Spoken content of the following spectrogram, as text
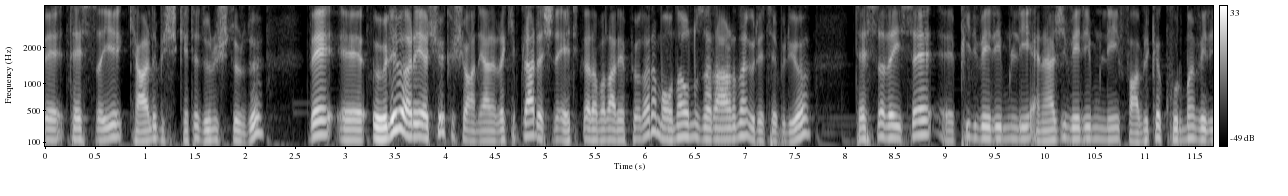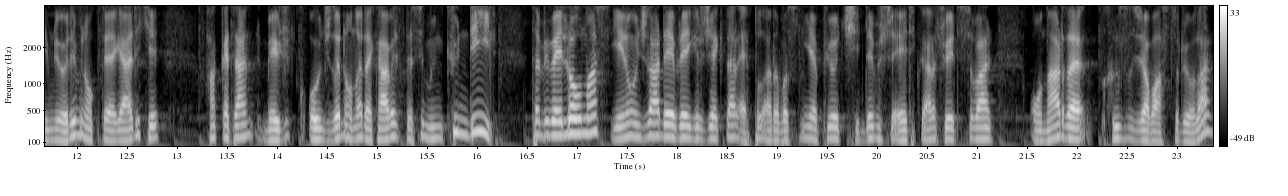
ve Tesla'yı karlı bir şirkete dönüştürdü. Ve e, öyle bir araya açıyor ki şu an yani rakipler de şimdi elektrikli arabalar yapıyorlar ama ona onun zararına üretebiliyor. Tesla'da ise e, pil verimliliği, enerji verimliliği, fabrika kurma verimliliği öyle bir noktaya geldi ki hakikaten mevcut oyuncuların ona rekabet etmesi mümkün değil. Tabi belli olmaz. Yeni oyuncular devreye girecekler. Apple arabasını yapıyor. Çin'de bir sürü elektrikli araç üreticisi var. Onlar da hızlıca bastırıyorlar.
